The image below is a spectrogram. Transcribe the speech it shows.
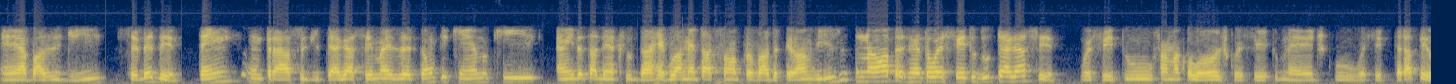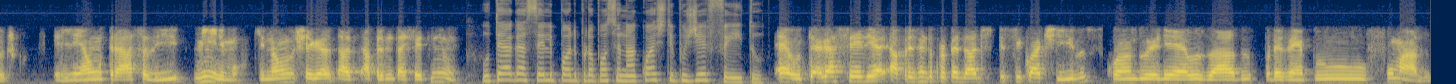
é a base de CBD. Tem um traço de THC, mas é tão pequeno que ainda está dentro da regulamentação aprovada pela Anvisa. Não apresenta o efeito do THC, o efeito farmacológico, o efeito médico, o efeito terapêutico. Ele é um traço ali mínimo, que não chega a apresentar efeito nenhum. O THC ele pode proporcionar quais tipos de efeito? É, o THC ele apresenta propriedades psicoativas quando ele é usado, por exemplo, fumado,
